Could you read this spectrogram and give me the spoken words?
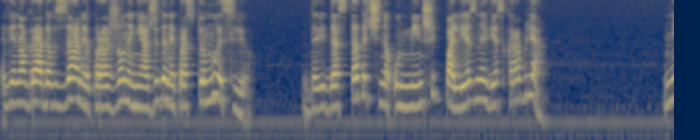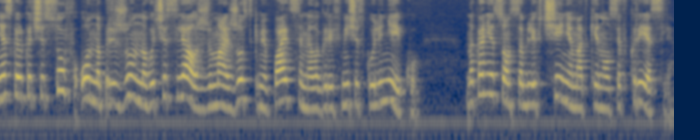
Виноградов замер, пораженный неожиданной простой мыслью. Да ведь достаточно уменьшить полезный вес корабля. Несколько часов он напряженно вычислял, сжимая жесткими пальцами логарифмическую линейку. Наконец он с облегчением откинулся в кресле.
